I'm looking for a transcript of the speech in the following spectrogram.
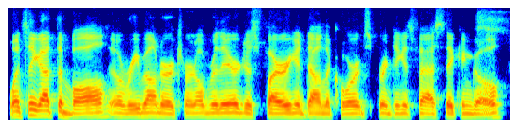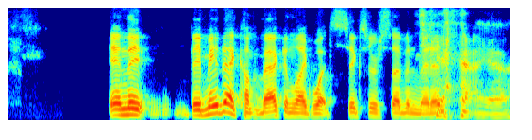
once they got the ball, a rebound or a turnover there, just firing it down the court, sprinting as fast as they can go. And they they made that comeback in like what six or seven minutes. Yeah, yeah.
